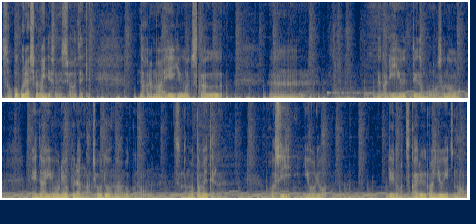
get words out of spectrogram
そこぐらいしかないんですね正直。だからまあ au を使ううん理由っていうのもその大容量プランがちょうどまあ僕のその求めてる欲しい容量っていうのが使える、まあ、唯一の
